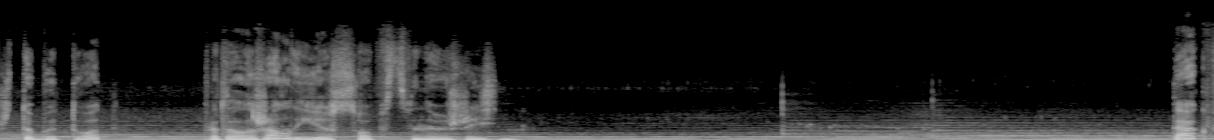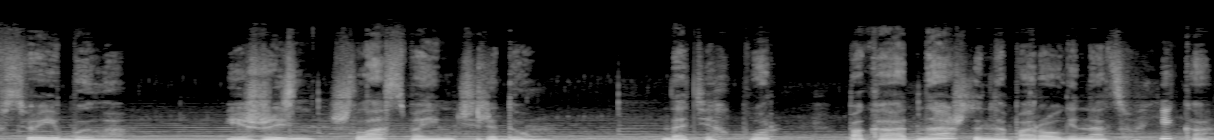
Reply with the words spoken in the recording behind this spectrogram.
чтобы тот продолжал ее собственную жизнь. Так все и было, и жизнь шла своим чередом, до тех пор, пока однажды на пороге Нацухика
